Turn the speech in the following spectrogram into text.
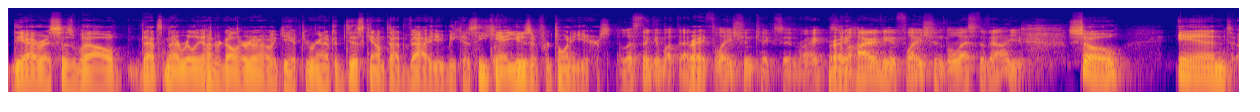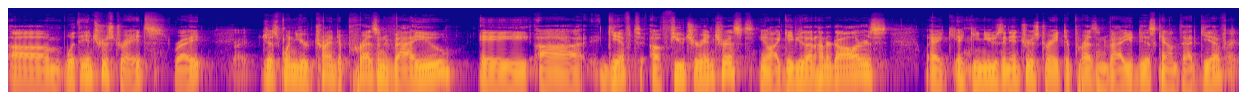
the IRS says, well, that's not really a $100 gift. We're going to have to discount that value because he can't use it for 20 years. And let's think about that. Right. Inflation kicks in, right? So Right. the higher the inflation, the less the value. So, and um, with interest rates, right? Right. Just when you're trying to present value a uh, gift of future interest, you know, I give you that hundred dollars. I, I can use an interest rate to present value discount that gift. Right.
